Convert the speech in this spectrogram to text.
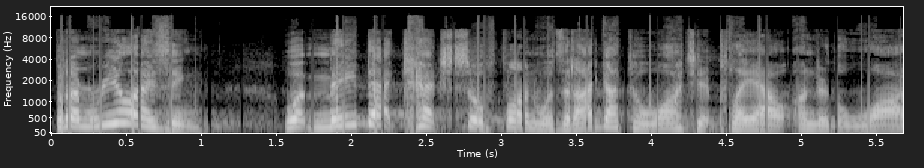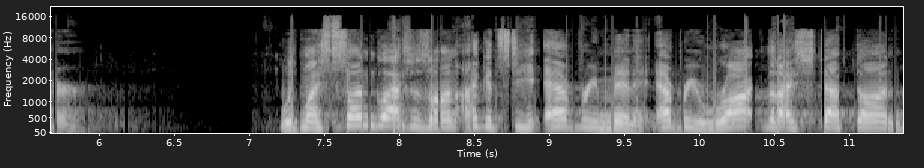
But I'm realizing what made that catch so fun was that I got to watch it play out under the water. With my sunglasses on, I could see every minute, every rock that I stepped on,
